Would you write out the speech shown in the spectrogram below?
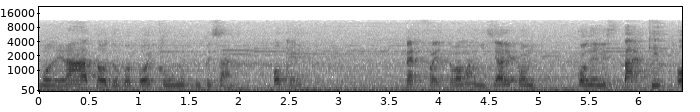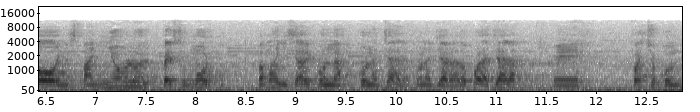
moderato, dopo poi con uno più pesante. Ok, Perfecto, vamos a iniciar con, con el stacchi o en español el peso muerto. Vamos a iniciar con la, con la yala, con la yala. Dopo la yala eh, faccio con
